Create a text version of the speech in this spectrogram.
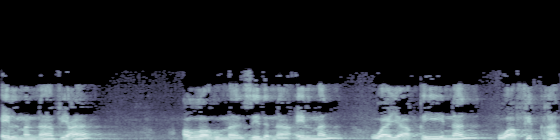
ilman nafi'a Allahumma zidna ilman wa yaqinan wa fiqhan.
